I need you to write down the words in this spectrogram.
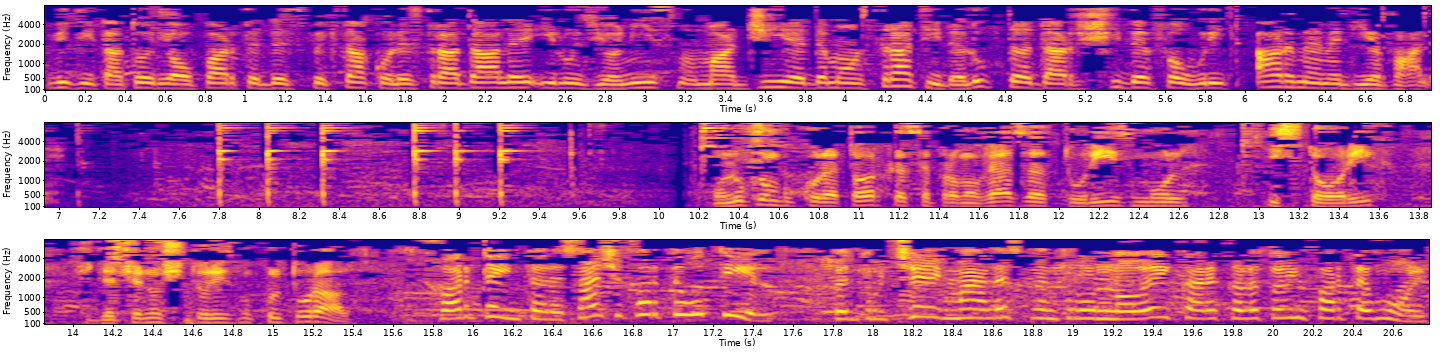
Vizitatorii au parte de spectacole stradale, iluzionism, magie, demonstrații de luptă, dar și de făurit arme medievale. Un lucru îmbucurător că se promovează turismul istoric și de ce nu și turismul cultural. Foarte interesant și foarte util pentru cei, mai ales pentru noi care călătorim foarte mult.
